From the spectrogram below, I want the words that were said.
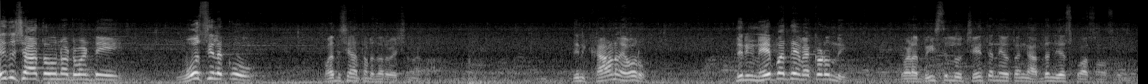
ఐదు శాతం ఉన్నటువంటి ఓసీలకు పది శాతం రిజర్వేషన్ అట దీనికి కారణం ఎవరు? దీనికి నేపథ్యం ఎక్కడుంది? ఇవాళ బీసీలు చైతన్యయుతంగా అర్థం చేసుకోవాల్సిన అవసరం ఉంది.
